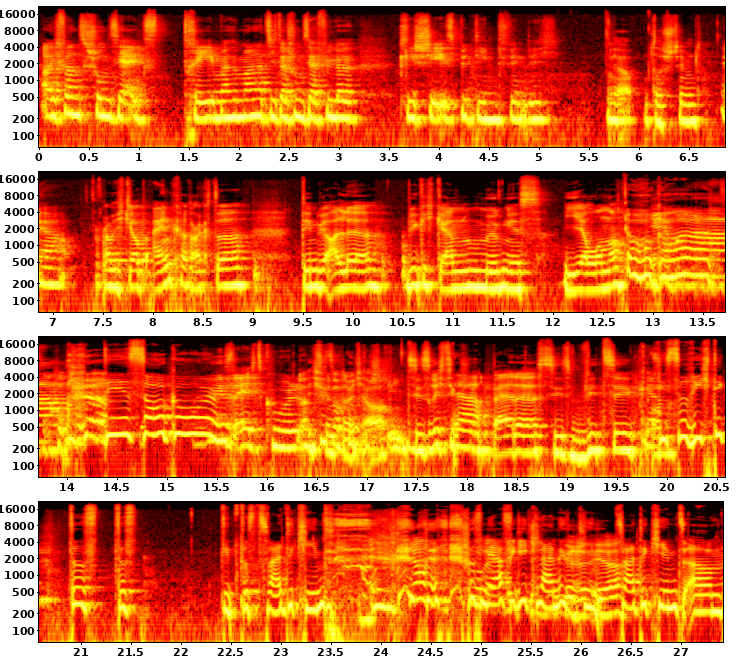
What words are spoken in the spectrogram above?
aber ich fand es schon sehr extrem. Also man hat sich da schon sehr viele Klischees bedient, finde ich. Ja, das stimmt. Ja. Aber ich glaube, ein Charakter, den wir alle wirklich gern mögen, ist Jelena. Oh Gott, die ist so Die cool. ist echt cool. Und Ich finde nämlich auch. Sie ist richtig Ja. schön badass, sie ist witzig. Ja. Sie ist so richtig das, das, die, das zweite Kind. das nervige kleine Jüngere, kind, ja. zweite Kind. Ähm,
